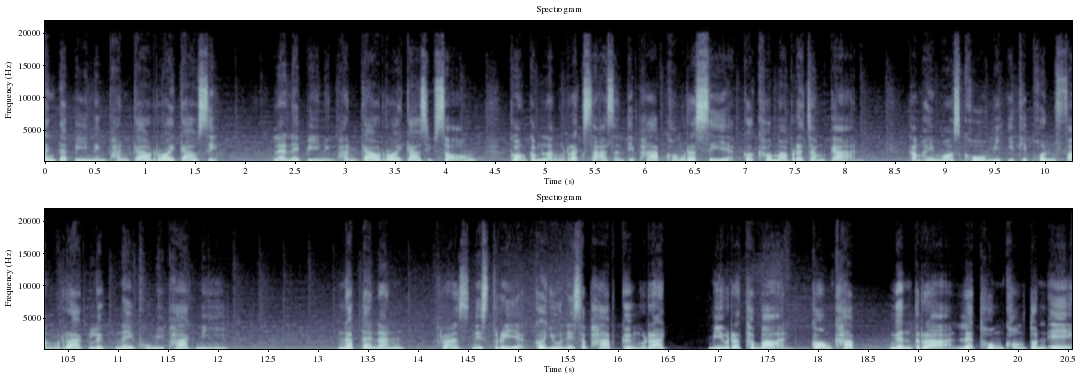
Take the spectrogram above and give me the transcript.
ตั้งแต่ปี 1990 และในปี 1992 กองกำลังรักษาสันติภาพของรัสเซียก็เข้ามาประจำการ ทำให้มอสโกมีอิทธิพลฝังรากลึกในภูมิภาคนี้ นับแต่นั้นทรานสนิสเตรียก็อยู่ในสภาพกึ่งรัฐ มีรัฐบาล กองทัพ เงินตราและธงของตนเอง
